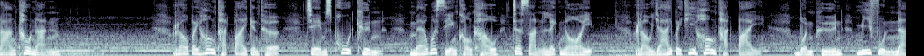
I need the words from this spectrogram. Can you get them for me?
ร้างเท่านั้น เราไปห้องถัดไปกันเถอะ เจมส์พูดขึ้น แม้ว่าเสียงของเขาจะสั่นเล็กน้อยเราย้ายไปที่ห้องถัดไป บนพื้นมีฝุ่นหนา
